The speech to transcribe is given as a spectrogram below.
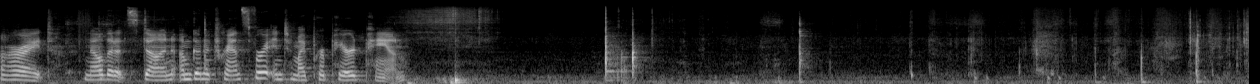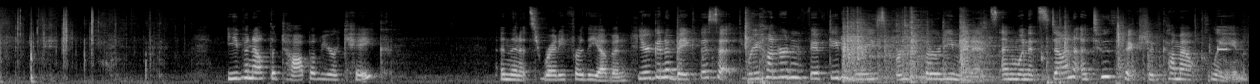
All right, now that it's done, I'm gonna transfer it into my prepared pan. Even out the top of your cake, and then it's ready for the oven. You're gonna bake this at 350 degrees for 30 minutes, and when it's done, a toothpick should come out clean.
